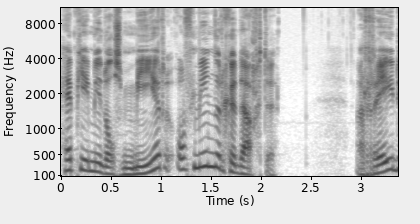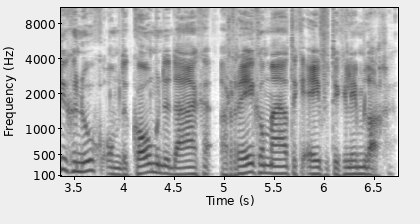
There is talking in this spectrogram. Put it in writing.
Heb je inmiddels meer of minder gedachten? Reden genoeg om de komende dagen regelmatig even te glimlachen.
